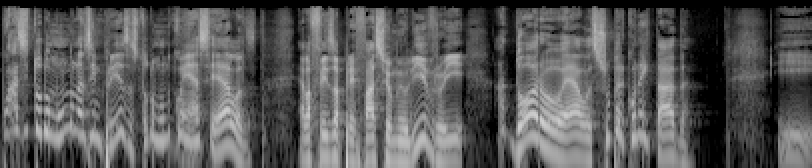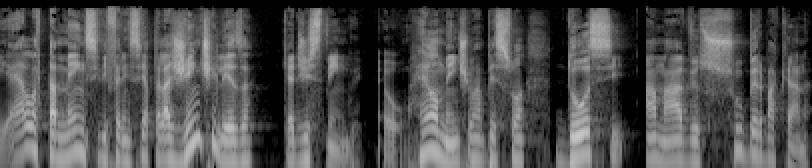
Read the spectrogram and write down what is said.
quase todo mundo nas empresas, todo mundo conhece ela. Ela fez a prefácio ao meu livro e adoro ela, super conectada. E ela também se diferencia pela gentileza que a distingue. Eu realmente uma pessoa doce, amável, super bacana.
